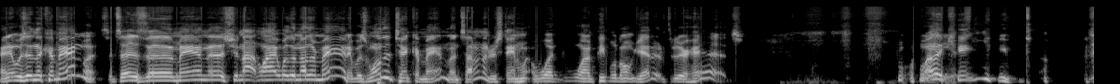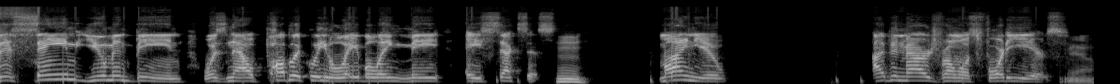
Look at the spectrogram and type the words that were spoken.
And it was in the commandments. It says a man uh, should not lie with another man. It was one of the 10 commandments. I don't understand what, what why people don't get it through their heads. why they can't you? this same human being was now publicly labeling me a sexist. Hmm. Mind you, I've been married for almost 40 years, Yeah.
